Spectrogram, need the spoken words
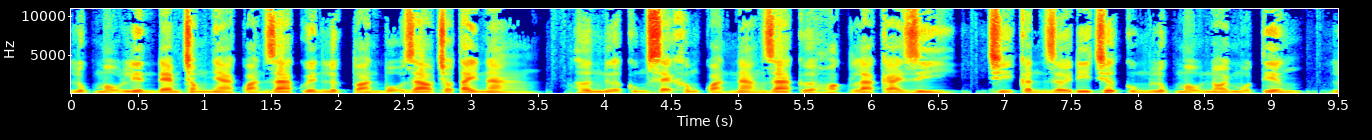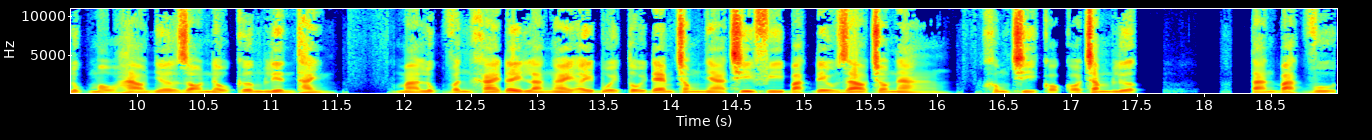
lục mẫu liền đem trong nhà quản gia quyền lực toàn bộ giao cho tay nàng hơn nữa cũng sẽ không quản nàng ra cửa hoặc là cái gì, chỉ cần rời đi trước cùng lục mẫu nói một tiếng, lục mẫu hảo nhớ do nấu cơm liền thành. Mà lục vân khai đây là ngày ấy buổi tối đem trong nhà chi phí bạc đều giao cho nàng, không chỉ có có trăm lượng. Tán bạc vụ,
